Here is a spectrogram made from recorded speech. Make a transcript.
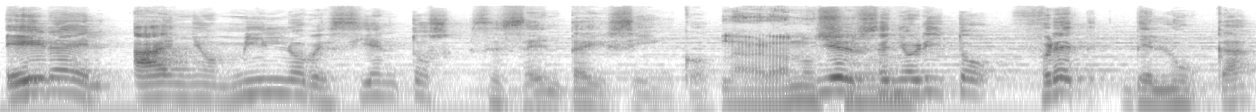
Era el año 1965. La verdad no y sé. el güey. señorito Fred De Luca,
